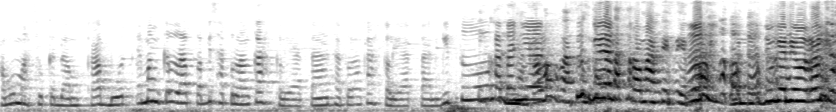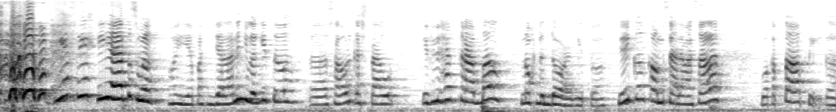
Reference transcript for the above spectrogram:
kamu masuk ke dalam kabut, emang gelap tapi satu langkah kelihatan, satu langkah kelihatan gitu Ih, katanya. Terus gue tas romantis itu. Ah, bener juga nih orang. Iya sih. iya, terus bilang, oh iya pas jalannya juga gitu. Eh, selalu dikasih tahu, if you have trouble, knock the door gitu. Jadi kalau kalau misalnya ada masalah, gue ketok ke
